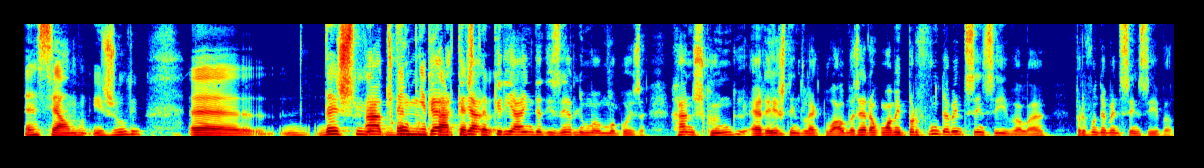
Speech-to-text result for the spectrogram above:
Anselmo e Júlio, uh, deixo-lhe ah, da minha parte queria, esta... queria ainda dizer-lhe uma, uma, coisa. Hans Kung era este intelectual, mas era um homem profundamente sensível, hein? Profundamente sensível.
